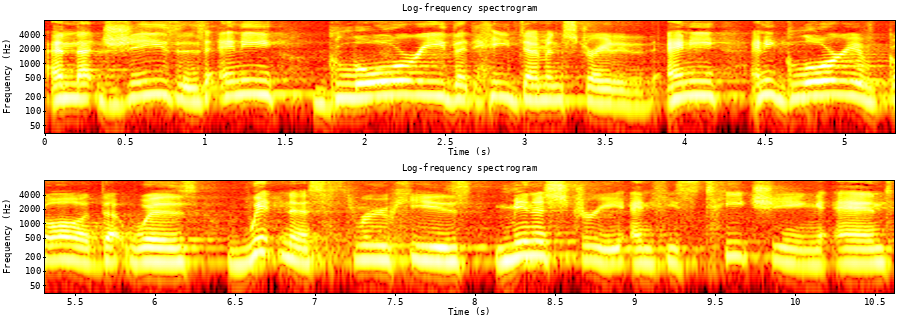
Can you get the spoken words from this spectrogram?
and that Jesus, any glory that he demonstrated, any, any glory of God that was witnessed through his ministry and his teaching and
